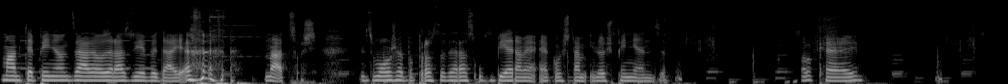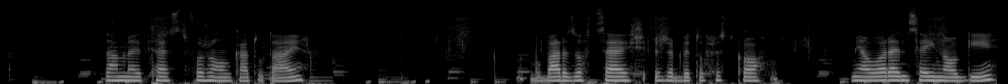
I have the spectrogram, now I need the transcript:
Mam te pieniądze, ale od razu je wydaję na coś. Więc może po prostu teraz uzbieram ja- jakąś tam ilość pieniędzy. Okej. Damy test tworzonka tutaj bo bardzo chcę, żeby to wszystko miało ręce i nogi.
